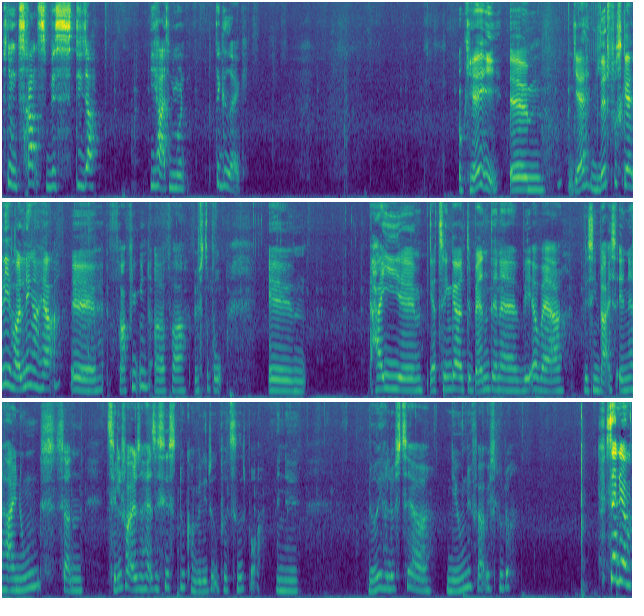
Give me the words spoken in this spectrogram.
Sådan nogle transvestitter, I har til mund. Det gider jeg ikke. Okay, øhm, ja, lidt forskellige holdninger her øh, fra Fyn og fra Østerbro. Øhm, har I, øh, jeg tænker, at debatten den er ved at være ved sin vejs ende. Har I nogen sådan tilføjelser her til sidst? Nu kommer vi lidt ud på et tidsspor, men øh, noget I har lyst til at nævne, før vi slutter? Zendium!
